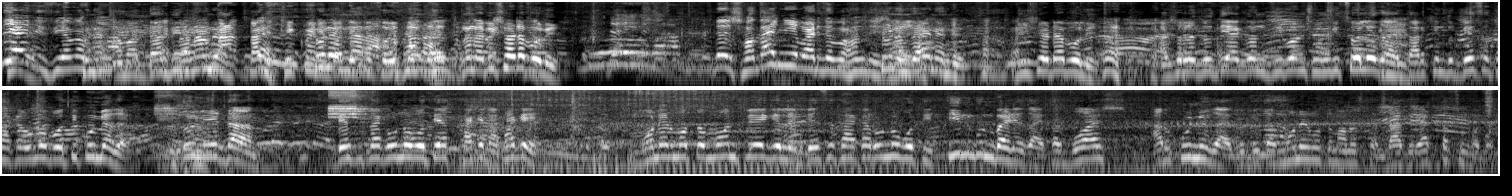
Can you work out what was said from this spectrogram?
দিয়ে আমার দাদি ঠিক না, বিষয়টা বলি। সদাই নিয়ে বাড়ি দেবো হান যাই না বিষয়টা বলি। আসলে যদি একজন জীবন সঙ্গী চলে যায় তার কিন্তু বেঁচে থাকার অনুভূতি কমে যায়। দুই মিনিট দাঁড়ান বেঁচে থাকার অনুভূতি আর থাকে না থাকে? মনের মতো মন পেয়ে গেলে বেঁচে থাকার অনুভূতি তিন গুণ বাইরে যায় তার বয়স আর কমে যায় যদি তার মনের মতো মানুষ থাকে দাদির একটা চুমো দেন।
